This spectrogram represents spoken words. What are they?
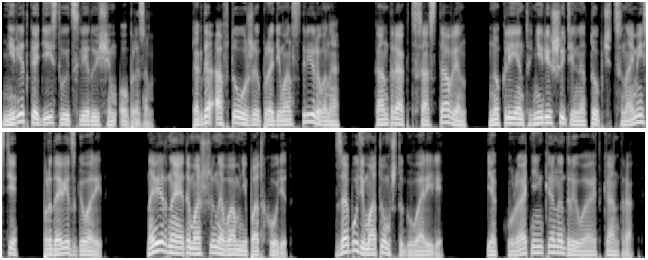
нередко действуют следующим образом. Когда авто уже продемонстрировано, контракт составлен, но клиент нерешительно топчется на месте, продавец говорит, «Наверное, эта машина вам не подходит. Забудем о том, что говорили». И аккуратненько надрывает контракт.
